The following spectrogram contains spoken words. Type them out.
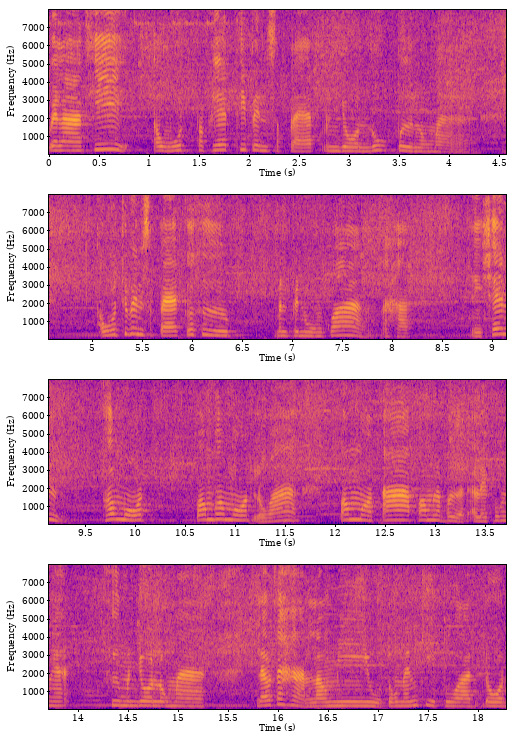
เวลาที่อาวุธประเภทที่เป็นสเปรดมันโยนลูกปืนลงมา อาวุธที่เป็นสเปรดก็คือมันเป็นวงกว้างนะคะ อย่างเช่นพ่อมด ป้อมพ่อมดหรือว่าป้อมมอต้าร์ป้อมระเบิดอะไรพวกนี้คือมันโยนลงมา แล้วทหารเรามีอยู่ตรงนั้นกี่ตัวโดน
